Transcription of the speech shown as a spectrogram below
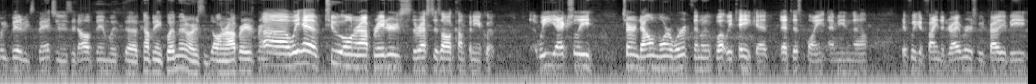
quick bit of expansion. Has it all been with uh, company equipment, or is it owner operators? Uh, we have two owner operators. The rest is all company equipment. We actually turn down more work than what we take at, at this point. I mean, uh, if we could find the drivers, we'd probably be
